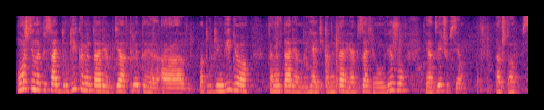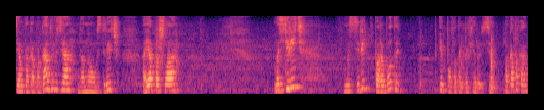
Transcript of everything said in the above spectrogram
Можете написать в других комментариях, где открытые а, по другим видео комментарии. Я эти комментарии обязательно увижу и отвечу всем. Так что всем пока-пока, друзья. До новых встреч. А я пошла мастерить, мастерить, поработать и пофотографировать. Все, пока-пока.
